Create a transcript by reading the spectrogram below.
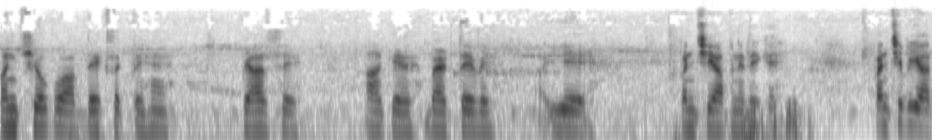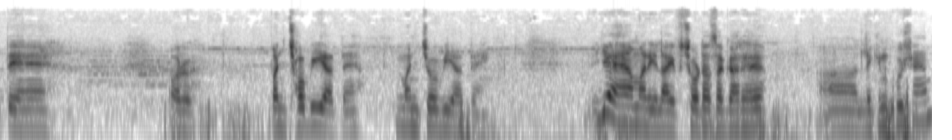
पंछियों को आप देख सकते हैं प्यार से आके बैठते हुए। ये पंछी आपने देखे। पंछी भी आते हैं और पंछों भी आते हैं मंचो भी आते हैं। यह है हमारी लाइफ छोटा सा घर है। आ, लेकिन खुश हैं हम।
